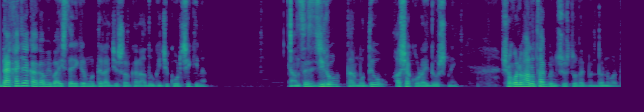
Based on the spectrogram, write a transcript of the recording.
দেখা যাক আগামী বাইশ তারিখের মধ্যে রাজ্য সরকার আদৌ কিছু করছে কিনা। চান্সেস জিরো, তার মধ্যেও আশা করাই দোষ নেই। সকলে ভালো থাকবেন, সুস্থ থাকবেন। ধন্যবাদ।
